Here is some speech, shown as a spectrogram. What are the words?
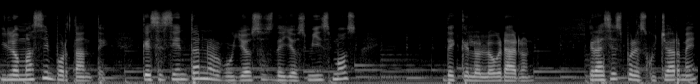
y lo más importante, que se sientan orgullosos de ellos mismos, de que lo lograron. Gracias por escucharme,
